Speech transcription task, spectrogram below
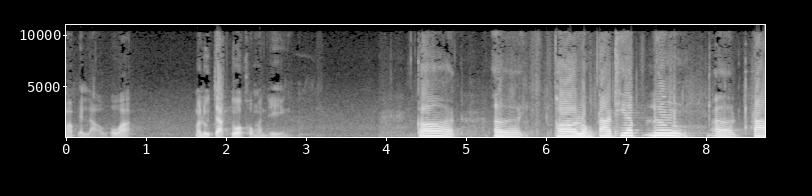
มาเป็นเรา เพราะว่ามันรู้จักตัวของมันเอง ก็ พอหลวงตาเทียบเรื่องออตา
